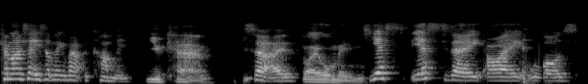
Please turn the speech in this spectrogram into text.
Can i say something about becoming You can, so by all means. Yes, yesterday I was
